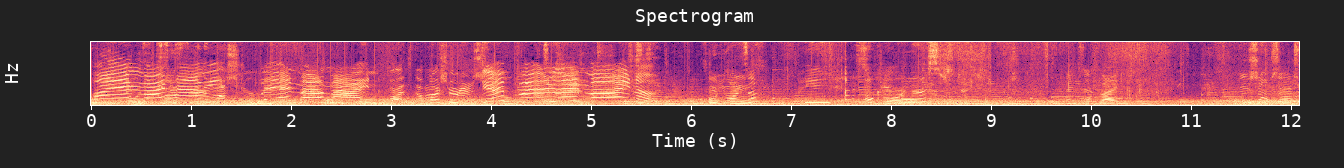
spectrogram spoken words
Mine, mine. Mustard. Mine. But the mustard is Get mine, mine, Say please. Please. Okay, well, this is like. Please don't sauce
